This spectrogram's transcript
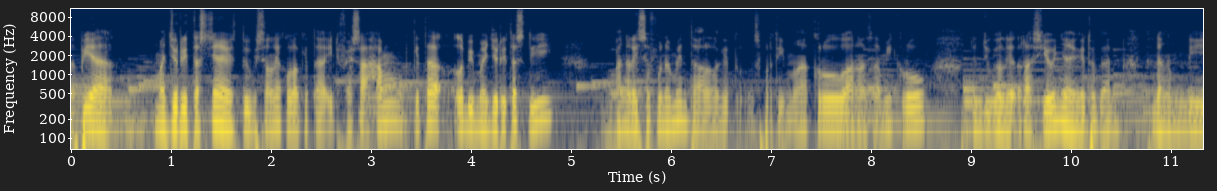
Tapi ya mayoritasnya itu misalnya kalau kita invest saham kita lebih mayoritas di analisa fundamental gitu seperti makro, analisa mikro dan juga lihat rasionya gitu kan. Sedangkan di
